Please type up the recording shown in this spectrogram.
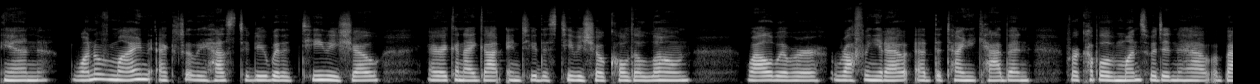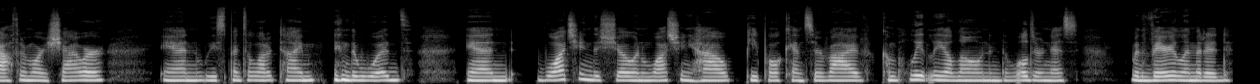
And one of mine actually has to do with a TV show. Eric and I got into this TV show called Alone while we were roughing it out at the tiny cabin for a couple of months. We didn't have a bathroom or a shower, and we spent a lot of time in the woods. And watching the show and watching how people can survive completely alone in the wilderness with very limited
